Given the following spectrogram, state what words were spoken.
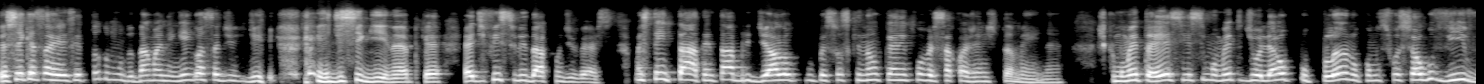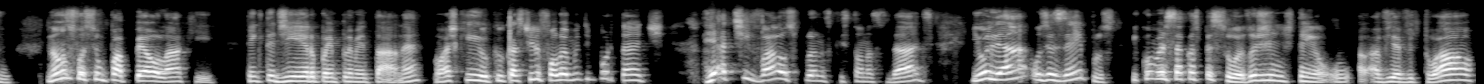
Eu sei que essa receita todo mundo dá, mas ninguém gosta de, de, de seguir, né? Porque é, é, difícil lidar com diversos. Mas tentar, tentar abrir diálogo com pessoas que não querem conversar com a gente também, né? Acho que o momento é esse, esse momento de olhar o, o plano como se fosse algo vivo, não se fosse um papel lá que tem que ter dinheiro para implementar, né? Eu acho que o que o Castilho falou é muito importante. Reativar os planos que estão nas cidades e olhar os exemplos e conversar com as pessoas. Hoje a gente tem a via virtual,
